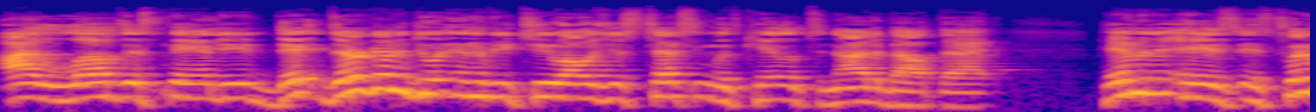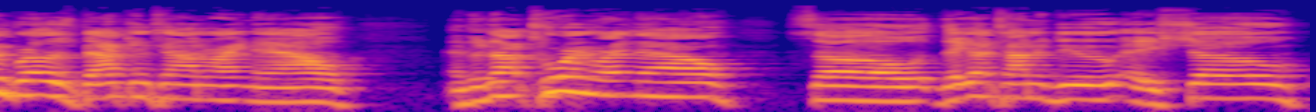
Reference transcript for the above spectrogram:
I love this band, dude. They, they're going to do an interview too. I was just texting with Caleb tonight about that. Him and his, his twin brothers back in town right now, and they're not touring right now, so they got time to do a show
